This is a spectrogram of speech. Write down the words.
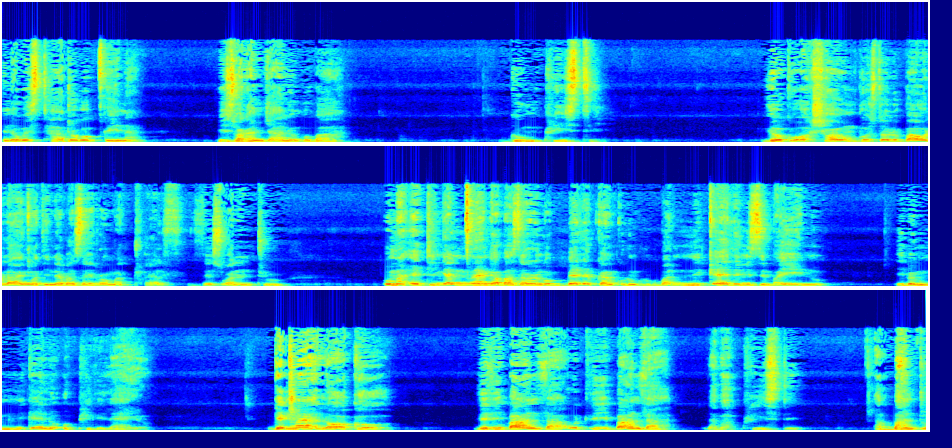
Ndokwesithathu okugcina bizwa kanjalo ngoba ngumpriesti lokhu okushayo umpostoli uPaul encwadini yabaseRoma 12 verse 1 and 2 uma ethi ngiyancenga abazalwane ngobubele bukaNkulunkulu kubanikele imizimba yenu ibe ngumnikelo ophilileyo. Ngenxa yalokho leli bandla uthi ibandla labapriesti abantu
